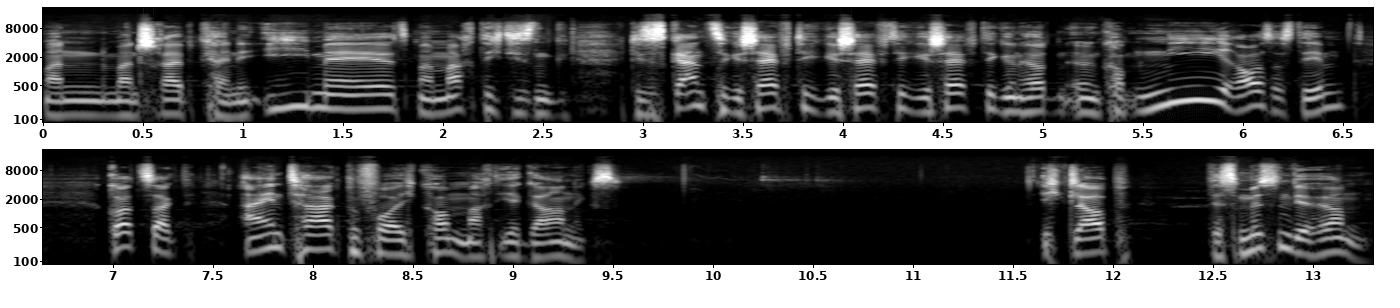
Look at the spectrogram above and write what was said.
man, man schreibt keine E-Mails, man macht nicht diesen, dieses ganze Geschäftige, Geschäftige, Geschäftige und, hört, und kommt nie raus aus dem. Gott sagt, ein Tag bevor ich komme, macht ihr gar nichts. Ich glaube, das müssen wir hören.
